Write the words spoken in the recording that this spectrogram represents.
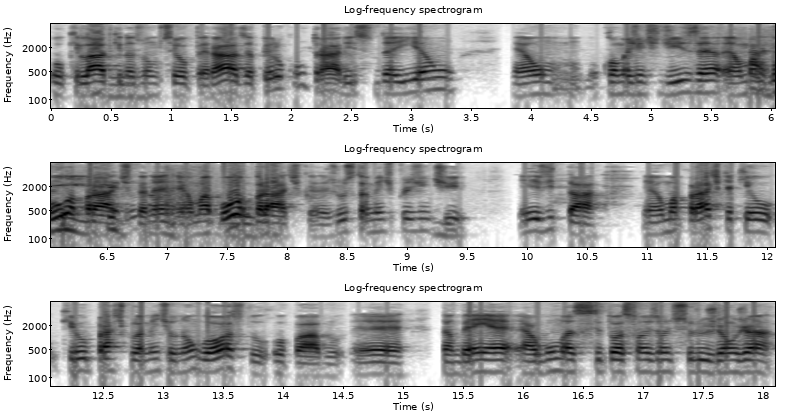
ou que lado que nós vamos ser operados, é pelo contrário, isso daí é um, é um, como a gente diz, é, é uma boa prática, né? É uma boa prática, é justamente para a gente evitar. É uma prática que eu, que eu particularmente eu não gosto, o Pablo, é, também é algumas situações onde o cirurgião já,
